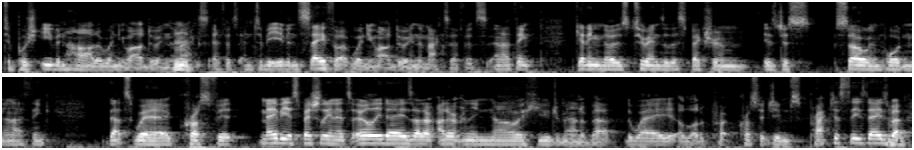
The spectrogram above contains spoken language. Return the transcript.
to push even harder when you are doing the mm. max efforts, and to be even safer when you are doing the max efforts. And I think getting those two ends of the spectrum is just so important, and I think that's where CrossFit maybe especially in its early days, I don't I don't really know a huge amount about the way a lot of pro- CrossFit gyms practice these days, mm-hmm. but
